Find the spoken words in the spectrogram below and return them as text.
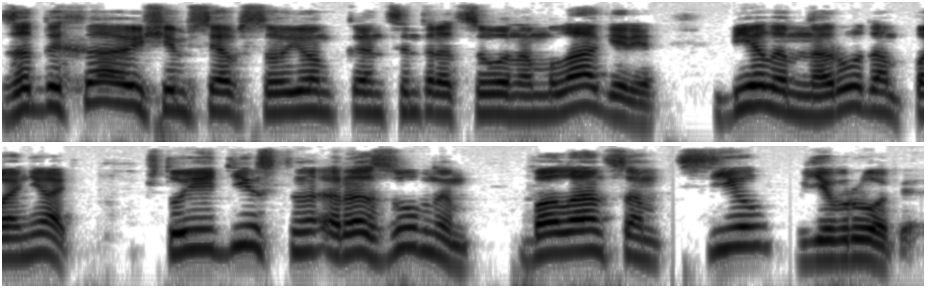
задыхающимся в своем концентрационном лагере белым народам понять, что единственно разумным балансом сил в Европе.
